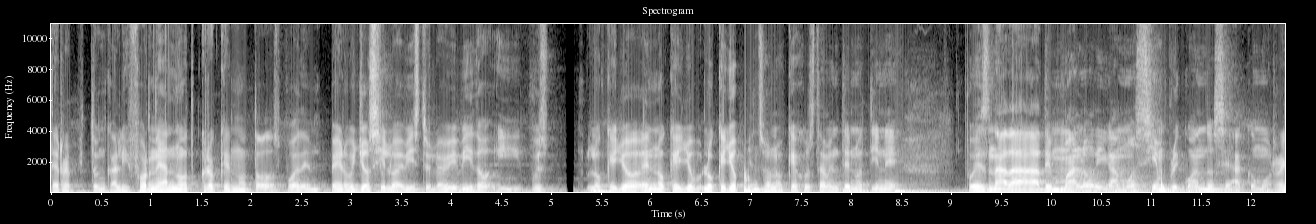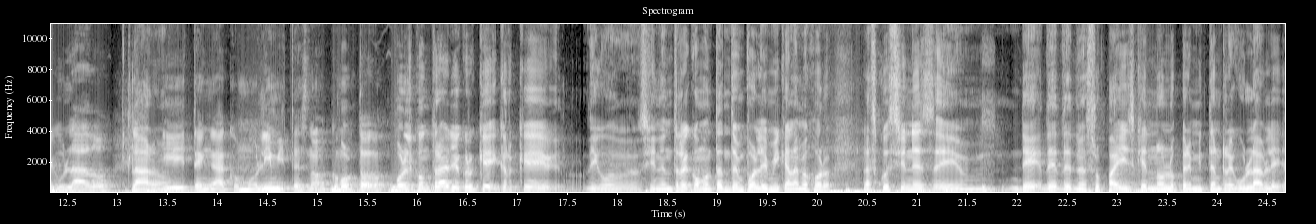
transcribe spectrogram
te repito, en California. No creo que no todos pueden, pero yo sí lo he visto y lo he vivido y pues lo que yo en lo que yo lo que yo pienso, ¿no? Que justamente no tiene pues nada de malo, digamos, siempre y cuando sea como regulado claro. y tenga como límites, ¿no? Como todo. Por el contrario, creo que, creo que, digo, sin entrar como tanto en polémica, a lo mejor las cuestiones eh, de, de, nuestro país que no lo permiten regulable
